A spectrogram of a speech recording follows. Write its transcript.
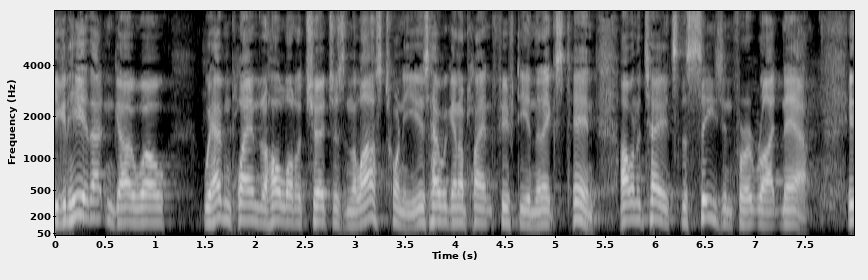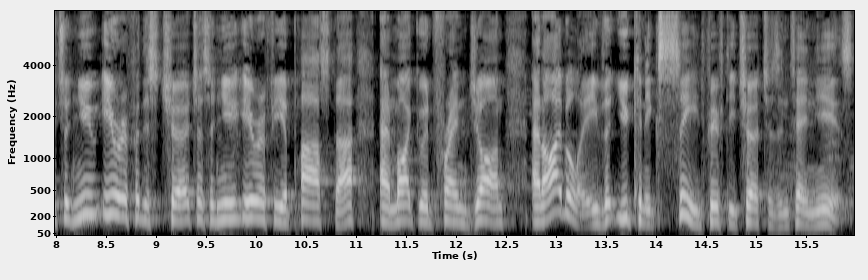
you can hear that and go, well, we haven't planted a whole lot of churches in the last 20 years. How are we going to plant 50 in the next 10? I want to tell you, it's the season for it right now. It's a new era for this church. It's a new era for your pastor and my good friend John. And I believe that you can exceed 50 churches in 10 years.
